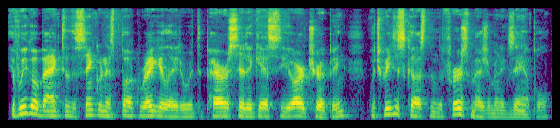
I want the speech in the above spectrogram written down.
If we go back to the synchronous buck regulator with the parasitic SCR tripping, which we discussed in the first measurement example,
